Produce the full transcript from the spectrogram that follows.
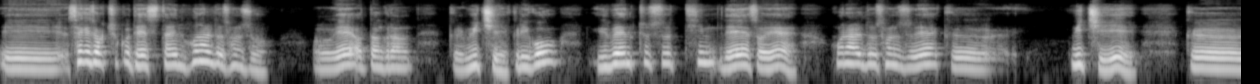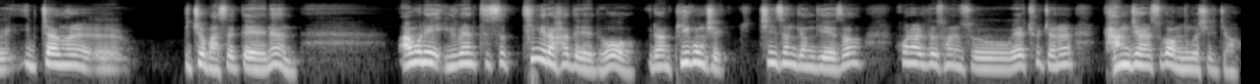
이 세계적 축구 대스타인 호날두 선수의 어떤 그런 그 위치 그리고 유벤투스 팀 내에서의 호날두 선수의 그 위치 그 입장을 비춰봤을 때에는 아무리 유벤투스 팀이라 하더라도 이러한 비공식 친선 경기에서 호날두 선수의 출전을 강제할 수가 없는 것이죠.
